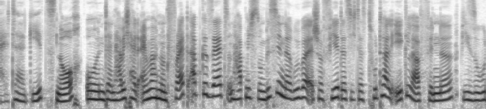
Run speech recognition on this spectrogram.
Alter, geht's noch? Und dann habe ich halt einfach nur einen Thread abgesetzt und habe mich so ein bisschen darüber echauffiert, dass ich das total ekelhaft finde, wie so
